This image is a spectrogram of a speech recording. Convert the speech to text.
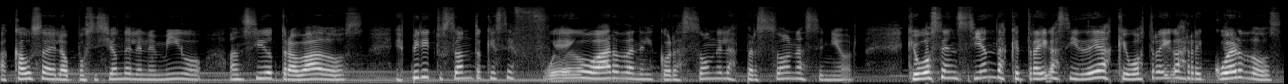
a causa de la oposición del enemigo, han sido trabados. Espíritu Santo, que ese fuego arda en el corazón de las personas, Señor que vos enciendas, que traigas ideas, que vos traigas recuerdos,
